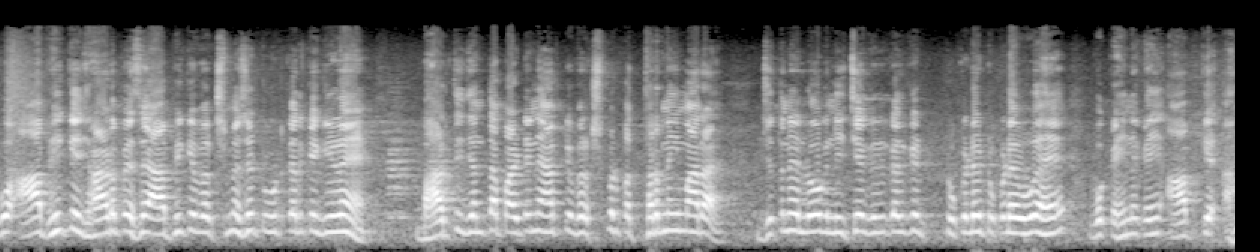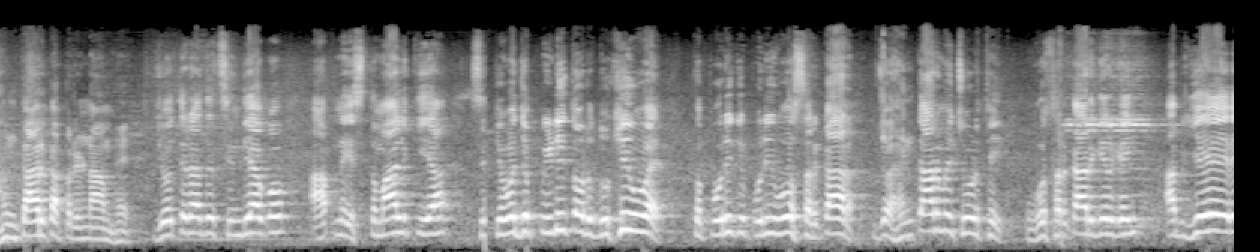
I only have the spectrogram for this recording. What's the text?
वो आप ही के झाड़ पे से, आप ही के वृक्ष में से टूट करके गिरे हैं। भारतीय जनता पार्टी ने आपके वृक्ष पर पत्थर नहीं मारा है। जितने लोग नीचे गिर करके टुकड़े टुकड़े हुए हैं, वो कहीं ना कहीं आपके अहंकार का परिणाम है। ज्योतिरादित्य सिंधिया को आपने इस्तेमाल किया कि वो जब पीड़ित और दुखी हुए तो पूरी की पूरी वो सरकार, जो अहंकार में चूर थी, वो सरकार गिर गई। अब ये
